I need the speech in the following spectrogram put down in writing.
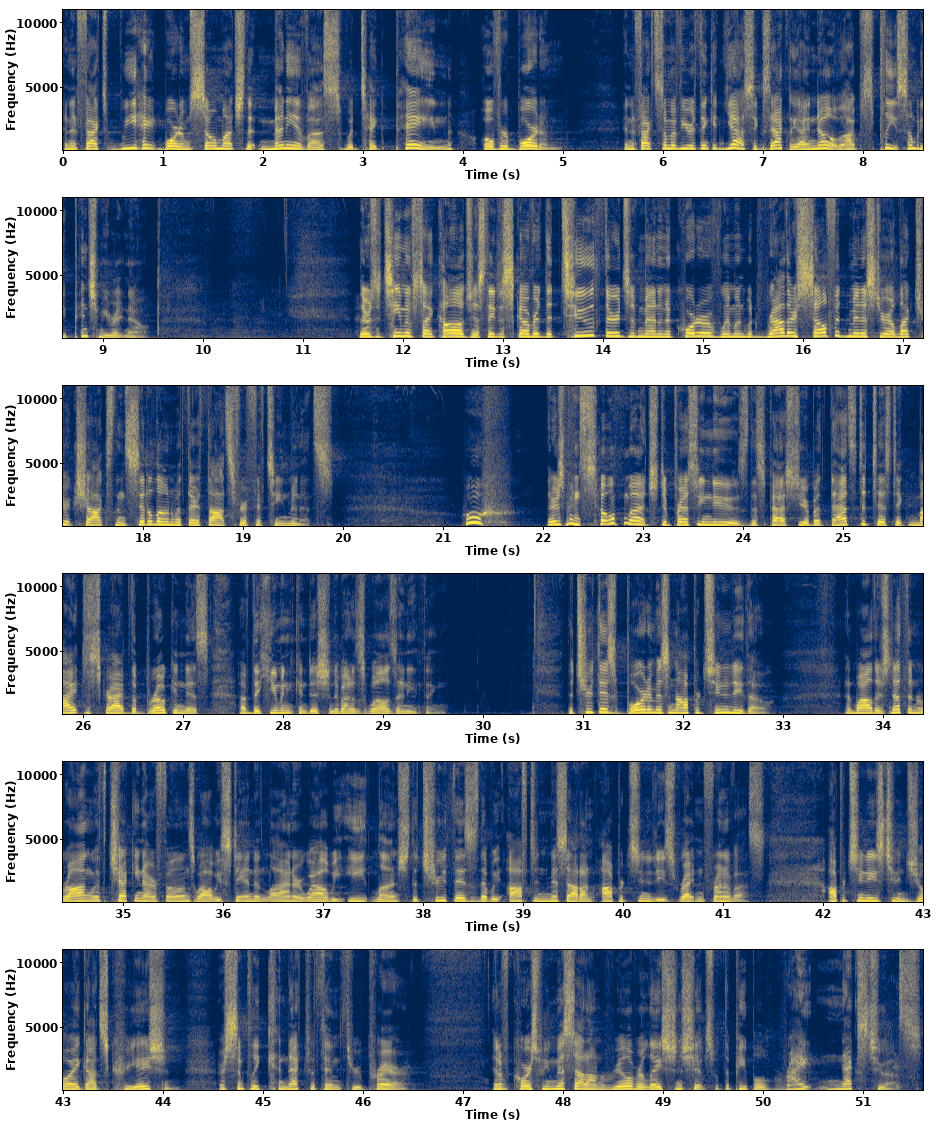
And in fact, we hate boredom so much that many of us would take pain over boredom. And in fact, some of you are thinking, yes, exactly, I know. Uh, please, somebody pinch me right now. There's a team of psychologists. They discovered that two thirds of men and a quarter of women would rather self administer electric shocks than sit alone with their thoughts for 15 minutes. Whew. There's been so much depressing news this past year, but that statistic might describe the brokenness of the human condition about as well as anything. The truth is, boredom is an opportunity, though. And while there's nothing wrong with checking our phones while we stand in line or while we eat lunch, the truth is, is that we often miss out on opportunities right in front of us. Opportunities to enjoy God's creation or simply connect with Him through prayer. And of course, we miss out on real relationships with the people right next to us.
